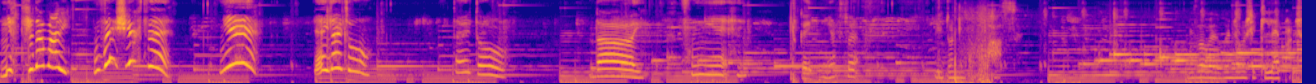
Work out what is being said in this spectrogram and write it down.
Nie sprzedawaj! No weź, ja chcę! Nie! Daj, daj to! Daj to! Daj! Nie! Czekaj, nie chcę. I to nie pasy. Dobra, będziemy się klepać.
